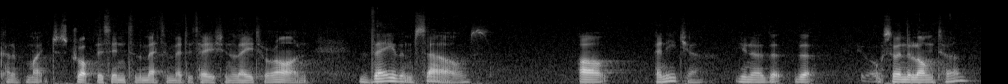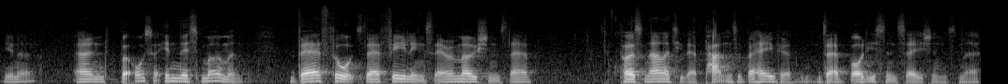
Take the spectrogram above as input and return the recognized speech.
kind of might just drop this into the metta meditation later on, they themselves are anicca, you know, that, that also in the long term, you know, and but also in this moment, their thoughts, their feelings, their emotions, their personality, their patterns of behavior, their body sensations, and their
